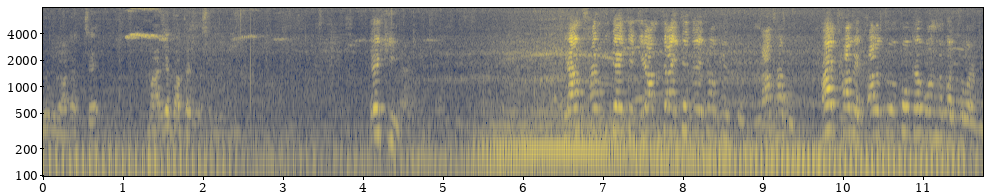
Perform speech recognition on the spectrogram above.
লোক রটাচ্ছে বাজে কথা এ কি? গ্রাম শান্তি চাইছে গ্রাম চাইছে যে সব না থাকুক হ্যাঁ খাবে। খাবে তো তোকে বন্ধ করতে পারবি।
